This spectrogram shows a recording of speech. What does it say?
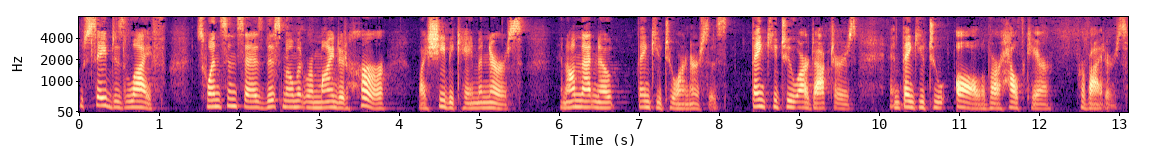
who saved his life. Swenson says this moment reminded her why she became a nurse. And on that note, thank you to our nurses. Thank you to our doctors. And thank you to all of our healthcare providers.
